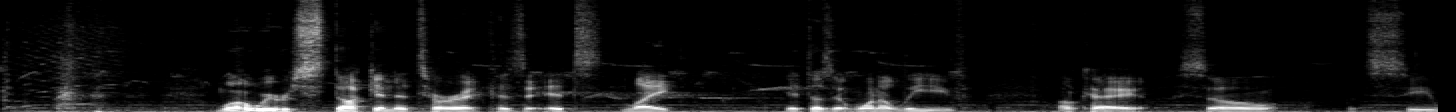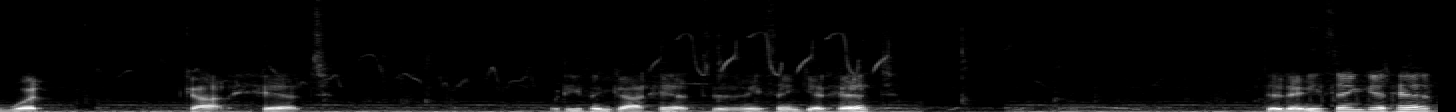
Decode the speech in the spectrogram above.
while we were stuck in the turret because it's like it doesn't want to leave. Okay, so let's see what got hit. What even got hit? Did anything get hit? Did anything get hit?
